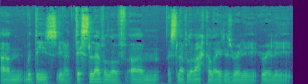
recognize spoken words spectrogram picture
um, with these, you know, this level of um, this level of accolade is really, really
